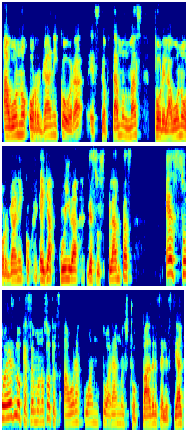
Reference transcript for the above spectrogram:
abono orgánico, ahora Este, optamos más por el abono orgánico. Ella cuida de sus plantas. Eso es lo que hacemos nosotros. Ahora, ¿cuánto hará nuestro Padre Celestial,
